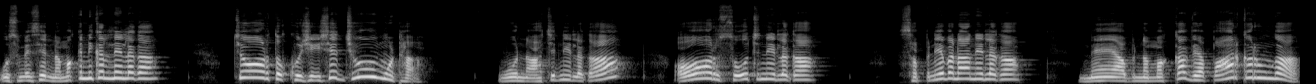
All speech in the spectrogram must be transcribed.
उसमें से नमक निकलने लगा। चोर तो खुशी से झूम उठा। वो नाचने लगा और सोचने लगा, सपने बनाने लगा। मैं अब नमक का व्यापार करूँगा।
